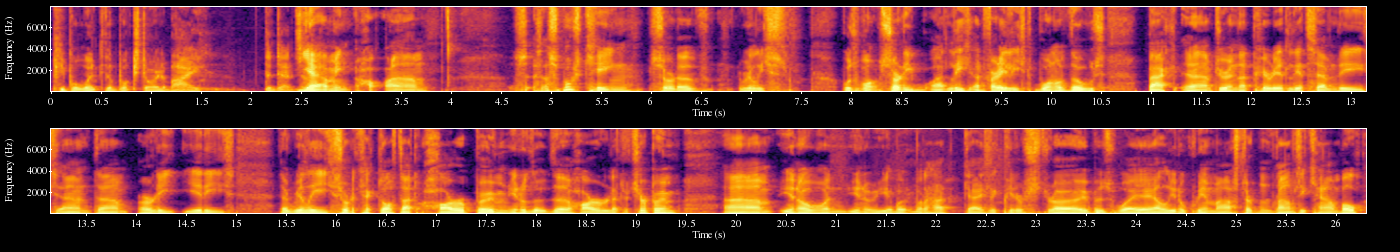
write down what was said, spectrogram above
People went to the bookstore to buy the Dead Zone. Yeah, I mean, um, I suppose King sort of really was one, certainly at least at very least one of those back uh, during that period, late seventies and um, early eighties that really sort of kicked off that horror boom, you know, the, the horror literature boom. Um, you know, and you know, you would, would have had guys like Peter Straub as well, you know, Graham Masterton, Ramsey Campbell,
